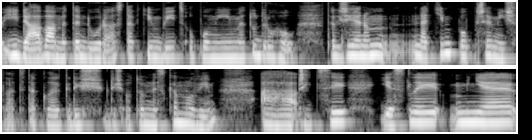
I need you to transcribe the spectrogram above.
jí dáváme ten důraz, tak tím víc opomíjíme tu druhou. Takže jenom nad tím popřemýšlet takhle, když, když o tom dneska mluvím a říct si, jestli mě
